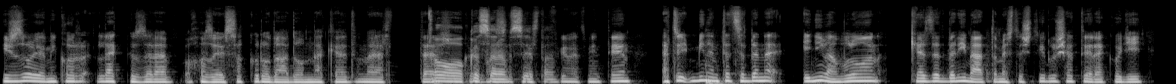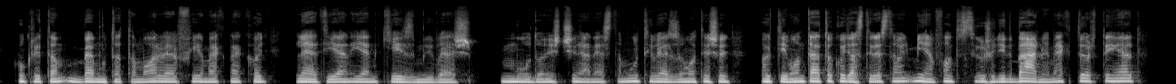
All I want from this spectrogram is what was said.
és Zoli, amikor legközelebb hazajössz, akkor odaadom neked, mert te Ó, köszönöm szépen. a filmet, mint én. Hát, hogy mi nem tetszett benne, én nyilvánvalóan kezdetben imádtam ezt a stílusát, tényleg, hogy így konkrétan bemutat a Marvel filmeknek, hogy lehet ilyen, ilyen kézműves módon is csinálni ezt a multiverzumot, és hogy, ahogy ti mondtátok, hogy azt éreztem, hogy milyen fantasztikus, hogy itt bármi megtörténhet,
